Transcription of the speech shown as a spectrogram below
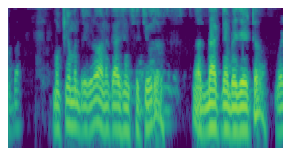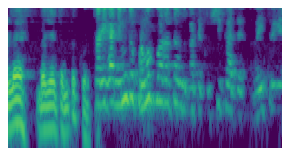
ಒಬ್ಬ ಮುಖ್ಯಮಂತ್ರಿಗಳು ಹಣಕಾಸಿನ ಸಚಿವರು ಹದಿನಾಲ್ಕನೇ ಬಜೆಟ್ ಒಳ್ಳೆ ಬಜೆಟ್ ಅಂತ ಕೊಡ್ತಾರೆ. ಸರ್ ಈಗ ನಿಮ್ದು ಪ್ರಮುಖವಾದಂತ ಒಂದು ಖಾತೆ ಕೃಷಿ ಖಾತೆ ರೈತರಿಗೆ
